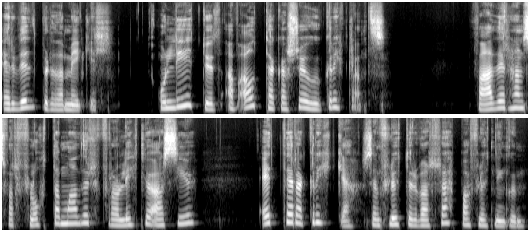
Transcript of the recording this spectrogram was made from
er viðburðamikil og lituð af átaka sögu Gríklands. Fadir hans var flóttamaður frá Littlu Asíu, eitt þeirra Gríkja sem fluttur var hreppaflutningum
